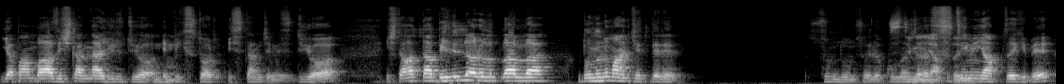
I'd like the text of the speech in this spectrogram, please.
yapan bazı işlemler yürütüyor Hı hı. Epic Store istemcimiz diyor. İşte hatta belirli aralıklarla donanım anketleri sunduğunu söylüyor Steam'in kullanıcılara. yaptığı Steam'in yaptığı gibi.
